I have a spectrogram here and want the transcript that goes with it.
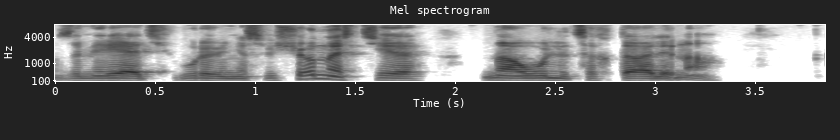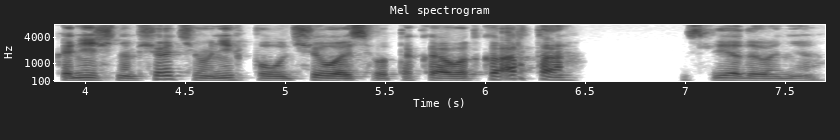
замерять уровень освещенности на улицах Таллина. В конечном счете у них получилась вот такая вот карта, исследования.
